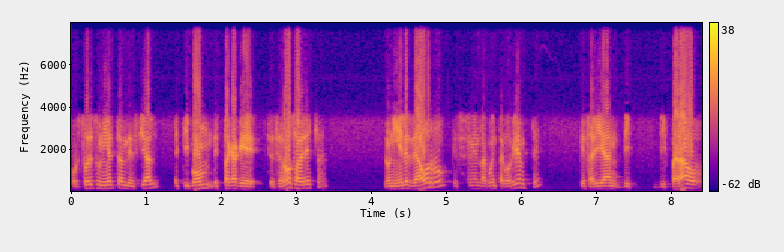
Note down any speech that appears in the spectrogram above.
por sobre su nivel tendencial, este IPOM destaca que se cerró esa brecha, los niveles de ahorro que se ven en la cuenta corriente, que se habían disparado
